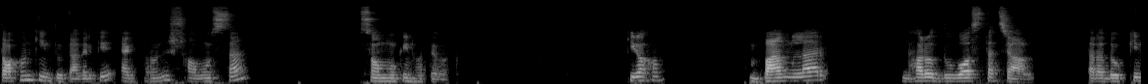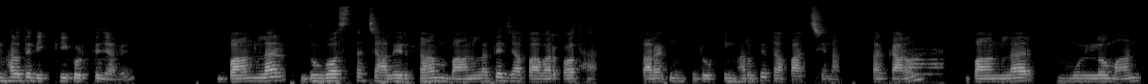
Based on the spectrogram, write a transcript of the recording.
তখন কিন্তু তাদেরকে এক ধরনের সমস্যা সম্মুখীন হতে হতো। কীরকম? বাংলার ধরো দু বস্তা চাল তারা দক্ষিণ ভারতে বিক্রি করতে যাবে। বাংলার দু বস্তা চালের দাম বাংলাতে যা পাওয়ার কথা, তারা কিন্তু দক্ষিণ ভারতে তা পাচ্ছে না। তার কারণ, বাংলার মূল্যমান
